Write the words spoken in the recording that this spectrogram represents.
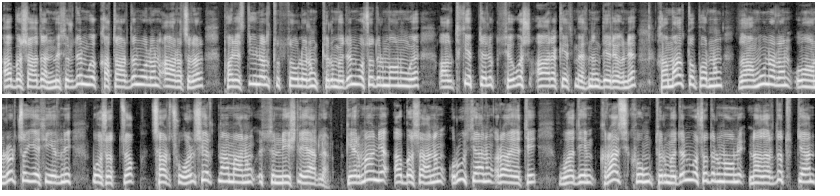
ABŞ-dan, Müsürden we Katardan bolan araçylar palestinaly tussaglaryň türmeden boşadylmagynyň we alty hepdelik söweş arakesmesiniň deregine Hamas toparynyň zamun alan onlarça ýesirini boşatjak çarçuwaly şertnamanyň üstünde işleýärler. Germaniýa ABŞ-nyň Russiýanyň raýaty Wadim Krasikowyň türmeden boşadylmagyny nazarda tutýan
